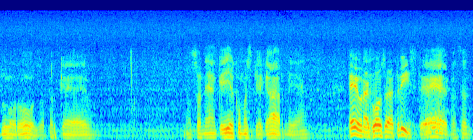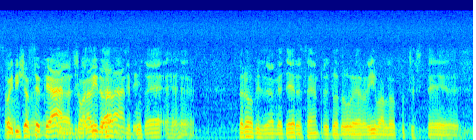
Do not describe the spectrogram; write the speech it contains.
dolorosa perché non so neanche io come spiegarmi. Eh. È una cosa triste, Eh, eh? Poi 17 anni, eh, insomma, la 17 vita anni davanti. può- eh, però bisogna vedere sempre da dove arrivano tutte queste...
